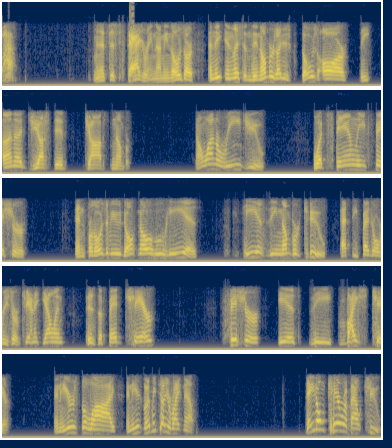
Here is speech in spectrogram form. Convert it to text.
Wow. I mean, it's just staggering. I mean, those are, and, the, and listen, the numbers I just, those are the unadjusted jobs number. Now, I want to read you what Stanley Fischer, and for those of you who don't know who he is, he is the number two at the Federal Reserve. Janet Yellen is the Fed chair. Fischer is the vice chair. And here's the lie. And here, let me tell you right now they don't care about you.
